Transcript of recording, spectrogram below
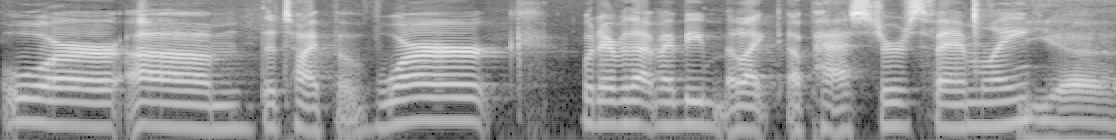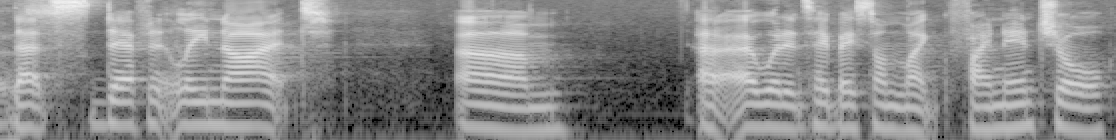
or um, the type of work, whatever that may be, like a pastor's family. Yes. That's definitely not, um, I I wouldn't say based on like financial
